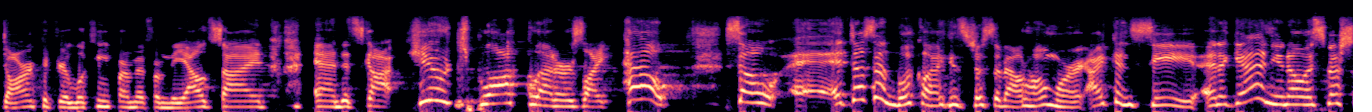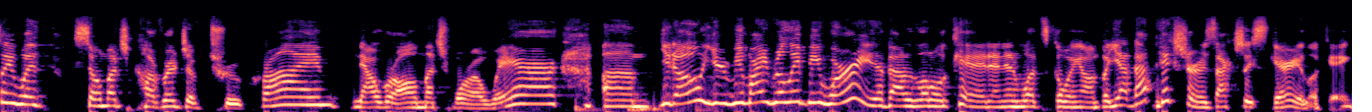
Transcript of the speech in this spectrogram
dark if you're looking from it from the outside, and it's got huge block letters like "help." So eh, it doesn't look like it's just about homework. I can see, and again, you know, especially with so much coverage of true crime, now we're all much more aware. Um, you know, you you might really be worried about a little kid and, and what's going on. But yeah, that picture is actually scary looking.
